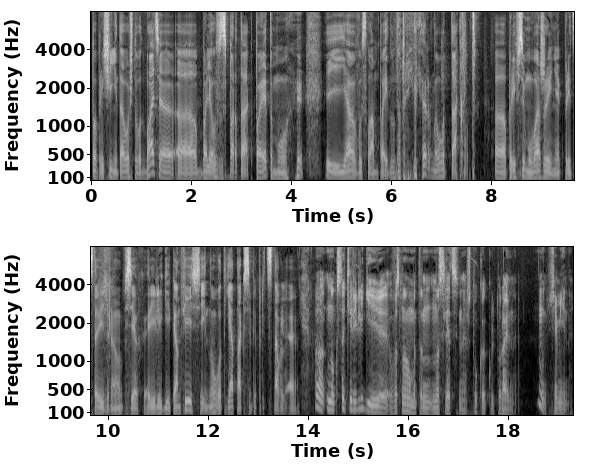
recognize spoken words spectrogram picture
по причине того, что вот батя э, болел за «Спартак», поэтому я в ислам пойду, например. Ну, вот так вот. Э, При всем уважении к представителям всех религий и конфессий, ну вот я так себе представляю. А, Ну, кстати, религии в основном это наследственная штука, культуральная. Ну, семейная.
